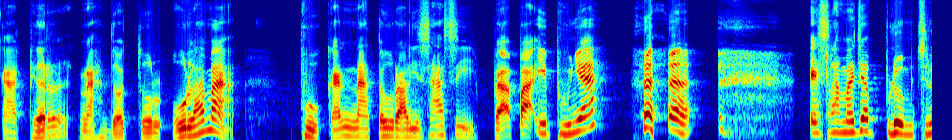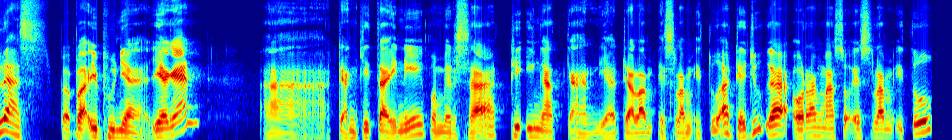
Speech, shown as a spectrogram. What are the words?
kader Nahdlatul Ulama bukan naturalisasi bapak ibunya Islam aja belum jelas bapak ibunya, ya kan? Nah, dan kita ini pemirsa diingatkan ya dalam Islam itu ada juga orang masuk Islam itu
